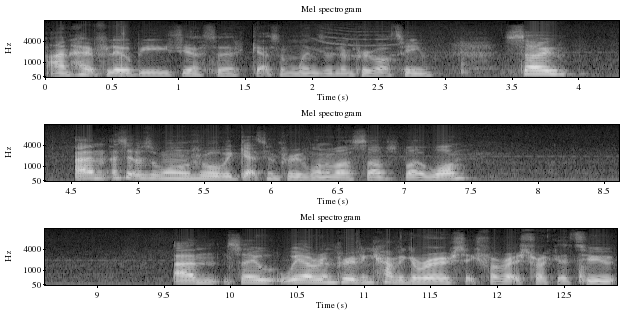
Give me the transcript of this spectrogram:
And hopefully, it'll be easier to get some wins and improve our team. So, um, as it was a 1 draw, we get to improve one of our subs by 1. Um, so, we are improving Javi Guerrero, 65 rated striker, to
